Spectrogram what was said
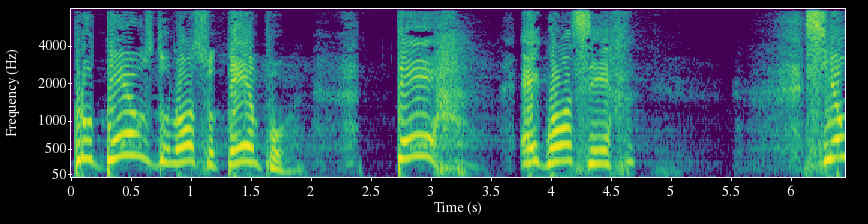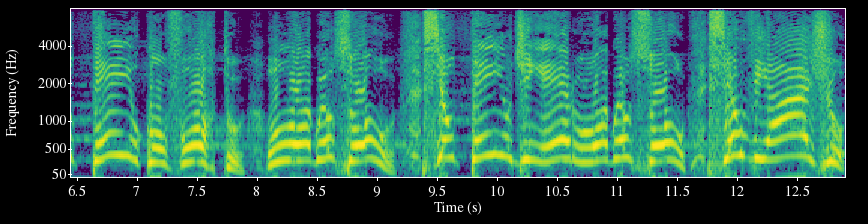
para o Deus do nosso tempo, ter é igual a ser. Se eu tenho conforto, logo eu sou. Se eu tenho dinheiro, logo eu sou. Se eu viajo,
